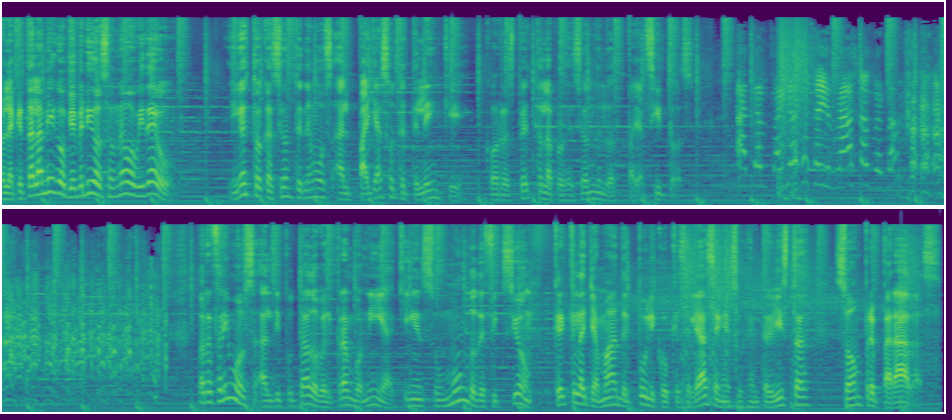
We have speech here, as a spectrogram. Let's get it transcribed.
Hola, ¿qué tal amigos? Bienvenidos a un nuevo video. En esta ocasión tenemos al payaso Tetelenque, con respecto a la profesión de los payasitos. Hasta en payasos hay razas, ¿verdad? Nos referimos al diputado Beltrán Bonilla, quien en su mundo de ficción cree que las llamadas del público que se le hacen en sus entrevistas son preparadas,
